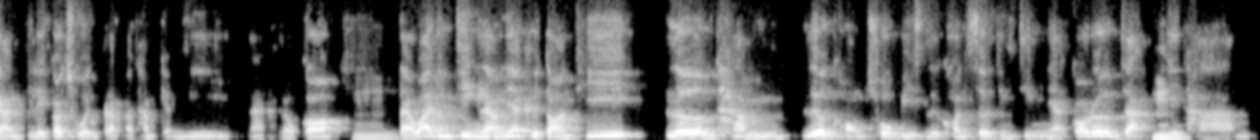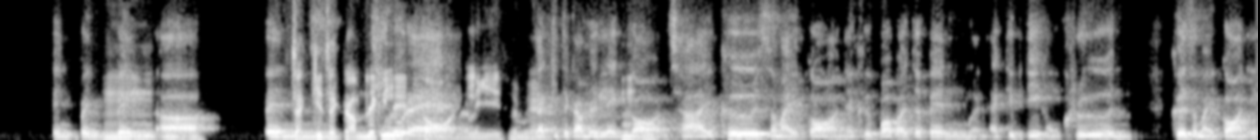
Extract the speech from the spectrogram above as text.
กันพี่เล็กก็ชวนกลับมาทำแกมมี่นะแล้วก็แต่ว่าจริง ๆ แล้วเนี่ยคือตอนที่เริ่มทำเรื่องของโชว์บิสหรือคอนเสิร์ตจริง ๆ เนี่ยก็เริ่มจากเอทามเป็นเป็นเป็นเอ่อเป็นจากกิจกรรมเล็กๆก่อนอะไรอย่างนี้ใช่ไหมจากกิจกรรมเล็กๆก่อนใช่คือสมัยก่อนเนี่ยคือป๊อปอาจจะเป็นเหมือน activity ของคลื่น คือสมัยก่อนเอไ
